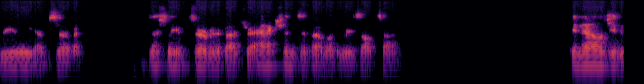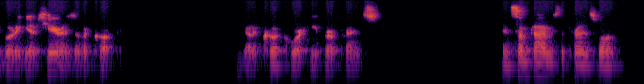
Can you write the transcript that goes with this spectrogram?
really observant, especially observant about your actions, about what the results are. The analogy the Buddha gives here is of a cook. You've got a cook working for a prince. And sometimes the prince will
